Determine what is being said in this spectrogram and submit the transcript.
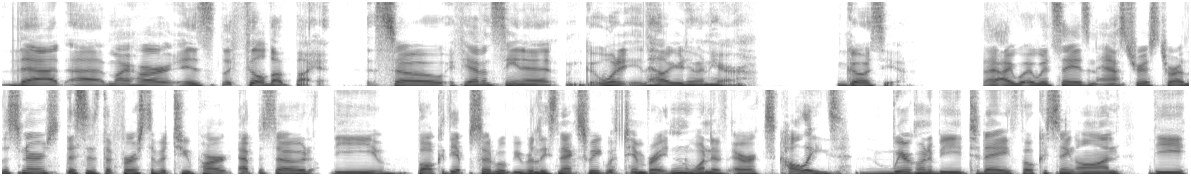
that uh, my heart is filled up by it. So if you haven't seen it, what the hell are you doing here? Go see it. I, I would say, as an asterisk to our listeners, this is the first of a two part episode. The bulk of the episode will be released next week with Tim Brayton, one of Eric's colleagues. We're going to be today focusing on the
